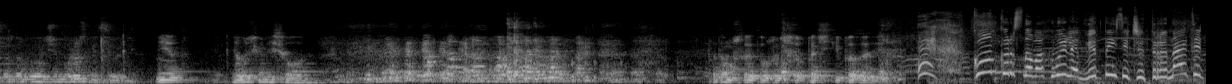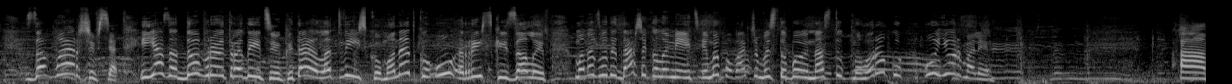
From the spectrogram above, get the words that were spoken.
Что-то вы очень грустный сегодня. Нет, я очень веселый. Потому что это уже все почти позади. Конкурс Нова хвиля 2013 завершився. І я за доброю традицією китаю латвійську монетку у Ризький залив. Мене звати Даша Коломієць, і ми побачимось з тобою наступного року у Юрмалі. А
